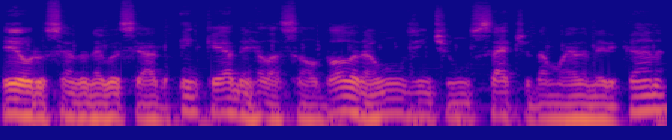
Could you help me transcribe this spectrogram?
Euro sendo negociado em queda em relação ao dólar a 1,217 da moeda americana,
